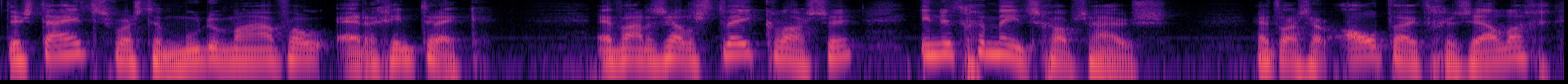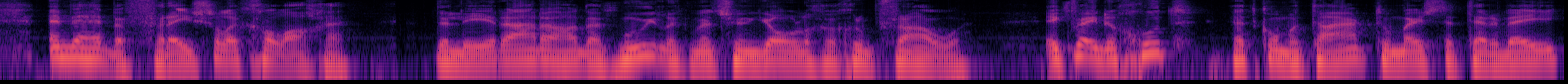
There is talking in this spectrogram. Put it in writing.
Destijds was de moeder MAVO erg in trek. Er waren zelfs twee klassen in het gemeenschapshuis. Het was er altijd gezellig en we hebben vreselijk gelachen. De leraren hadden het moeilijk met zo'n jolige groep vrouwen. Ik weet nog goed het commentaar toen meester Terwee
